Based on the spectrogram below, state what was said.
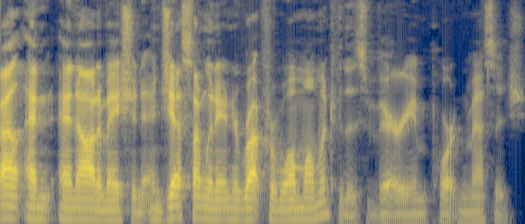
Well, and, and automation. And Jess, I'm going to interrupt for one moment for this very important message.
